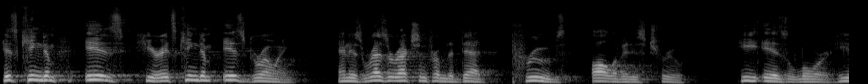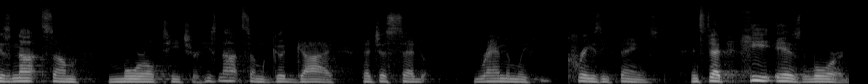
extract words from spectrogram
His kingdom is here, its kingdom is growing, and his resurrection from the dead proves all of it is true. He is Lord. He is not some moral teacher, he's not some good guy that just said randomly crazy things. Instead, he is Lord.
